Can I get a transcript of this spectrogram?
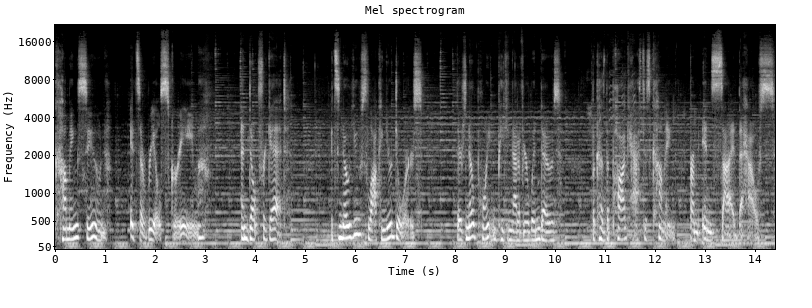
coming soon. It's a real scream. And don't forget, it's no use locking your doors. There's no point in peeking out of your windows because the podcast is coming from inside the house.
